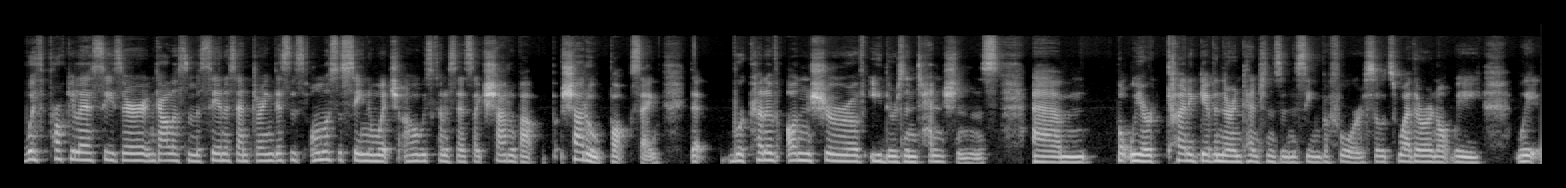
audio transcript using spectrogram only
with Procula, Caesar, and Gallus and Maecenas entering, this is almost a scene in which I always kind of say it's like shadow bo- shadow boxing that we're kind of unsure of either's intentions. Um, but we are kind of given their intentions in the scene before. So it's whether or not we we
